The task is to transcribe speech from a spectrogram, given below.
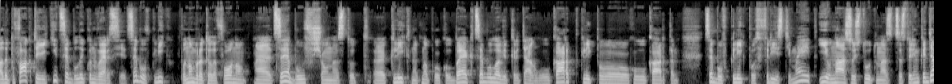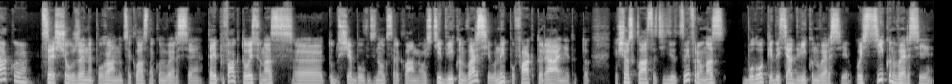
Але по факту, які це були конверсії? Це був клік по номеру телефону, е, це був що у нас тут е, клік на кнопку Callback, це було відкриття Google карт, клік по Google картам, це був клік по Free Estimate. І у нас ось тут у нас це сторінка дякую. Це що вже непогано, це класна конверсія. Та й по факту, ось у нас е, тут ще був дзвінок з реклами. Ось ці дві конверсії, вони по факту реальні. Тобто, якщо скласти ці цифри, у нас було 52 конверсії. Ось ці конверсії.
